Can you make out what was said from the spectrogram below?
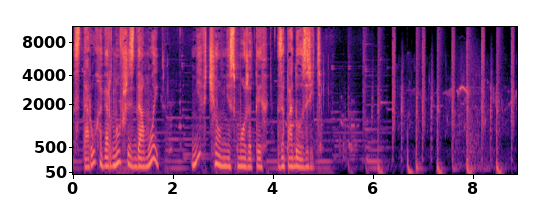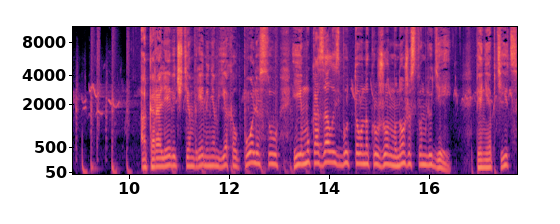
Старуха, вернувшись домой, ни в чем не сможет их заподозрить. А королевич тем временем ехал по лесу, и ему казалось, будто он окружен множеством людей. Пение птиц,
